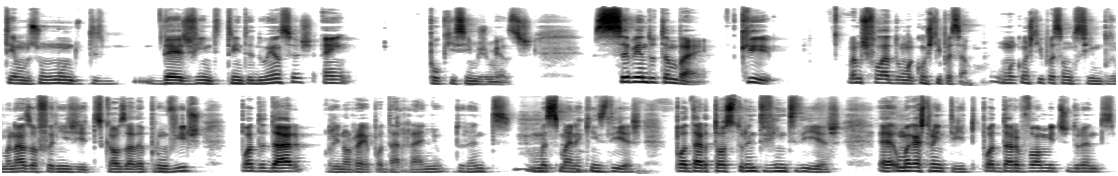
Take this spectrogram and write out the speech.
temos um mundo de 10, 20, 30 doenças em pouquíssimos meses. Sabendo também que vamos falar de uma constipação. Uma constipação simples, uma nasofaringite causada por um vírus, pode dar rinorreia, pode dar ranho durante uma semana, 15 dias, pode dar tosse durante 20 dias. Eh, uma gastroenterite pode dar vômitos durante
